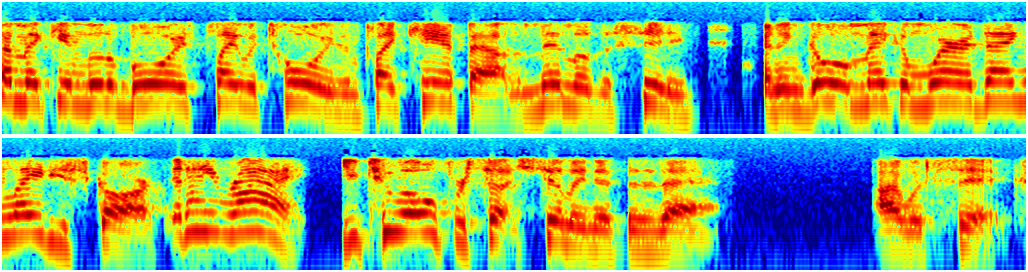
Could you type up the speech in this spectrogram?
I make them little boys play with toys and play camp out in the middle of the city, and then go and make them wear a dang lady scarf. It ain't right. You're too old for such silliness as that. I was six.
